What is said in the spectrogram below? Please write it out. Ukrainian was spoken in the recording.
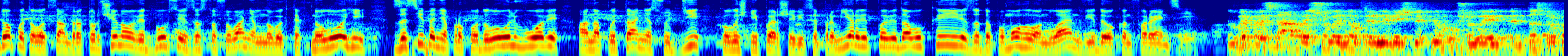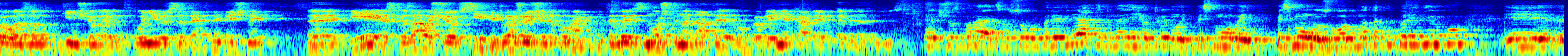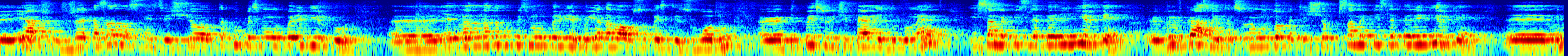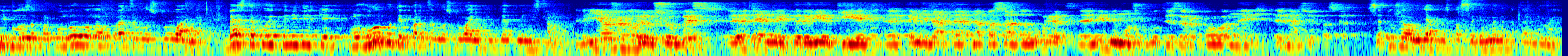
Допит Олександра Турчинова відбувся із застосуванням нових технологій. Засідання проходило у Львові. А на питання судді колишній перший віце-прем'єр відповідав у Києві за допомогою онлайн відеоконференції. Ви представили, що ви доктор медичних наук, що ви достроково закінчили університет медичний, е, і сказали, що всі підтверджуючі документи ви зможете надати в управління кадрів Кабінету міністрів. Якщо збираються особу перевіряти, в неї отримують письмовий, письмову згоду на таку перевірку. І е, я вже казав на слідстві, що таку письмову перевірку, е, на, на таку письмову перевірку я давав особисту згоду, е, підписуючи певний документ. І саме після перевірки ви вказуєте в своєму допиті, що саме після перевірки мені було запропоновано працевлаштування. Без такої перевірки могло бути працевлаштування Кабінет міністрів? Я вже говорив, що без ретельної перевірки е, кандидата на посаду в уряд е, він не може бути зарахований е, на цю посаду. Все дуже вам дякую, спасибі. У мене питань немає.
